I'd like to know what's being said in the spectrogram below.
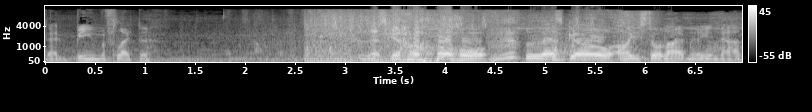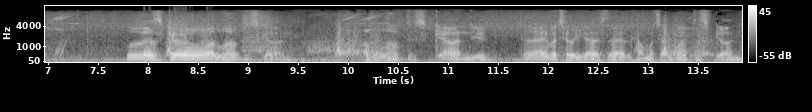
That beam reflector. Let's go! Let's go! Oh, you're still alive? No, you're not. Let's go! I love this gun. I love this gun, dude. Did I ever tell you guys that? How much I love this gun?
